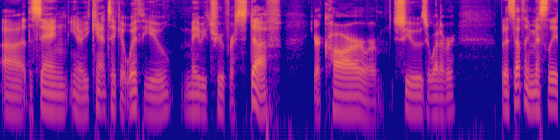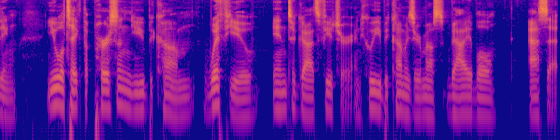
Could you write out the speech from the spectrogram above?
Uh, the saying, you know, you can't take it with you, may be true for stuff, your car or shoes or whatever, but it's definitely misleading. You will take the person you become with you into God's future, and who you become is your most valuable asset.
